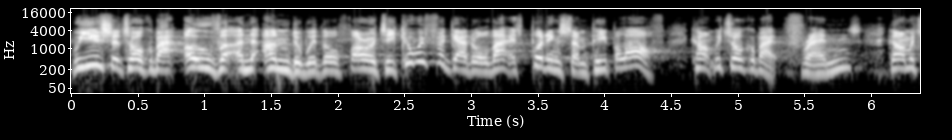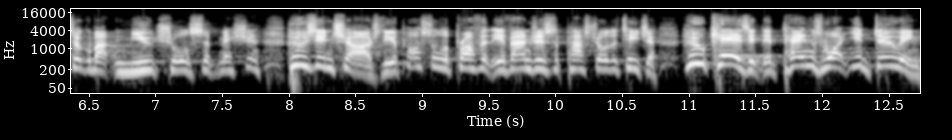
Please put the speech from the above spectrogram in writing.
We used to talk about over and under with authority. Can we forget all that? It's putting some people off. Can't we talk about friends? Can't we talk about mutual submission? Who's in charge? The apostle, the prophet, prophet, the evangelist, the pastor, or the teacher. Who cares? It depends what you're doing.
